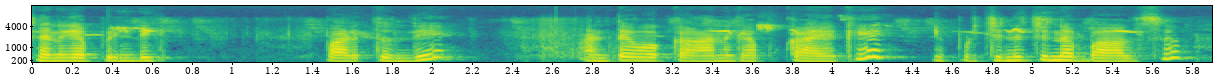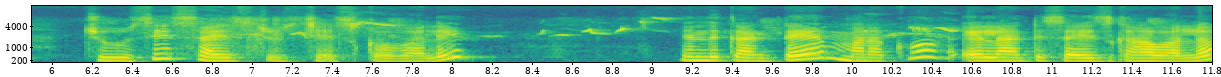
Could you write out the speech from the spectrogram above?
శనగపిండి పడుతుంది. అంటే ఒక ఆనగపకాయకి ఇప్పుడు చిన్న చిన్న బాల్స్ చూసి సైజ్ చూసి చేసుకోవాలి. ఎందుకంటే మనకు ఎలాంటి సైజు కావాలో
